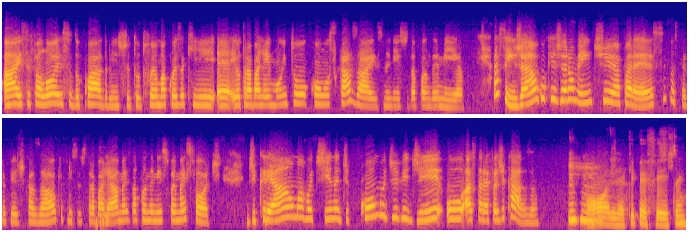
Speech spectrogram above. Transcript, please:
Ah, e você falou isso do quadro Instituto, foi uma coisa que é, eu trabalhei muito com os casais no início da pandemia. Assim, já é algo que geralmente aparece nas terapias de casal, que preciso trabalhar, mas na pandemia isso foi mais forte. De criar uma rotina de como dividir o, as tarefas de casa. Uhum. Olha, que perfeito, hein?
